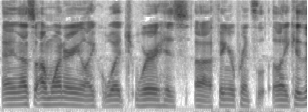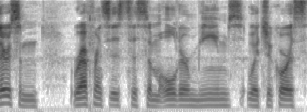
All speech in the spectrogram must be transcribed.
and that's I'm wondering like what where his uh, fingerprints like because there's some references to some older memes, which of course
